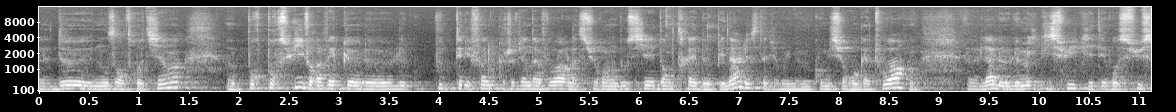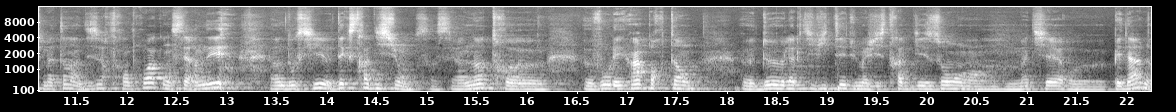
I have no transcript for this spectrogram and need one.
de nos entretiens. Euh, pour poursuivre avec euh, le, coup de téléphone que je viens d'avoir sur un dossier d'entraide pénale, c'est-à-dire une commission rogatoire, euh, là le, mail qui suit, qui était reçu ce matin à 10h33, concernait un dossier d'extradition. C'est un autre volet important de l'activité du magistrat de liaison en matière pénale.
